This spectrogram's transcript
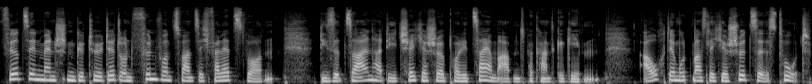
14 Menschen getötet und 25 verletzt worden. Diese Zahlen hat die tschechische Polizei am Abend bekannt gegeben. Auch der mutmaßliche Schütze ist tot.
